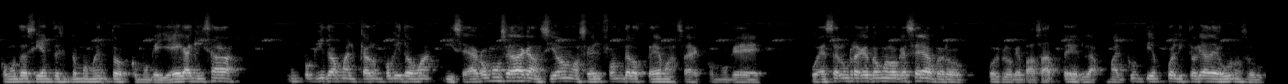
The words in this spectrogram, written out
cómo te sientes en ciertos momentos, como que llega quizás un poquito a marcar un poquito más, y sea como sea la canción, o sea el fondo de los temas, ¿sabes? Como que puede ser un reggaetón o lo que sea, pero por lo que pasaste, la, marca un tiempo en la historia de uno, so,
